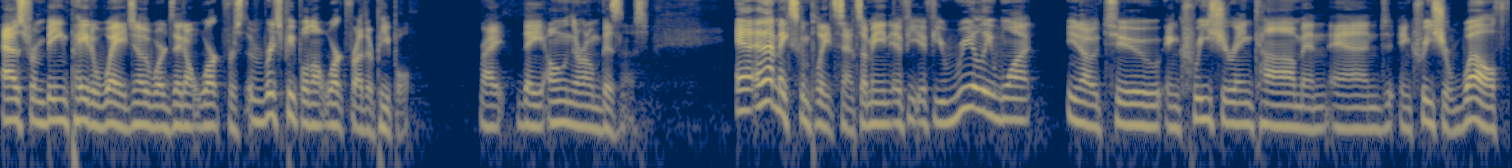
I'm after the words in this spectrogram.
as from being paid a wage. In other words, they don't work for rich people don't work for other people, right? They own their own business, and, and that makes complete sense. I mean, if you, if you really want you know to increase your income and and increase your wealth,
